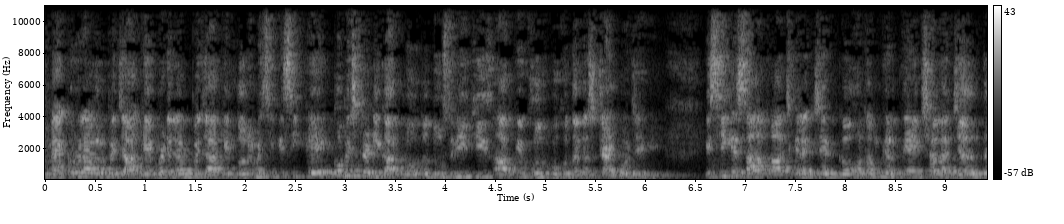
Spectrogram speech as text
मैक्रो लेवल पे जाके, बड़े लेवल पे जाके, दोनों में से किसी एक को भी स्टडी कर लो तो दूसरी चीज़ आपकी खुद ब खुद अंडरस्टैंड हो जाएगी। इसी के साथ आज के लेक्चर को खत्म करते हैं। इंशाल्लाह जल्द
